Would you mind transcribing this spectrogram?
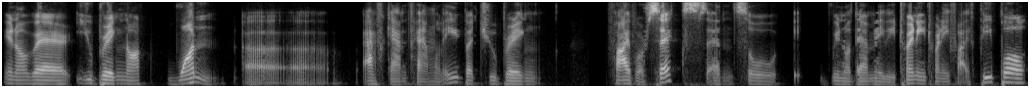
You know, where you bring not one uh, Afghan family, but you bring five or six, and so you know there may be 20 25 people.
